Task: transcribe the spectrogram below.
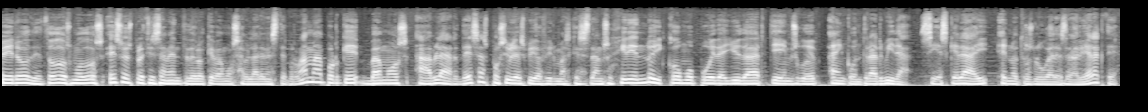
Pero de todos modos, eso es precisamente de lo que vamos a hablar en este programa, porque vamos a hablar de esas posibles biofirmas que se están sugiriendo y cómo puede ayudar James Webb a encontrar vida, si es que la hay, en otros lugares de la Vía Láctea.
